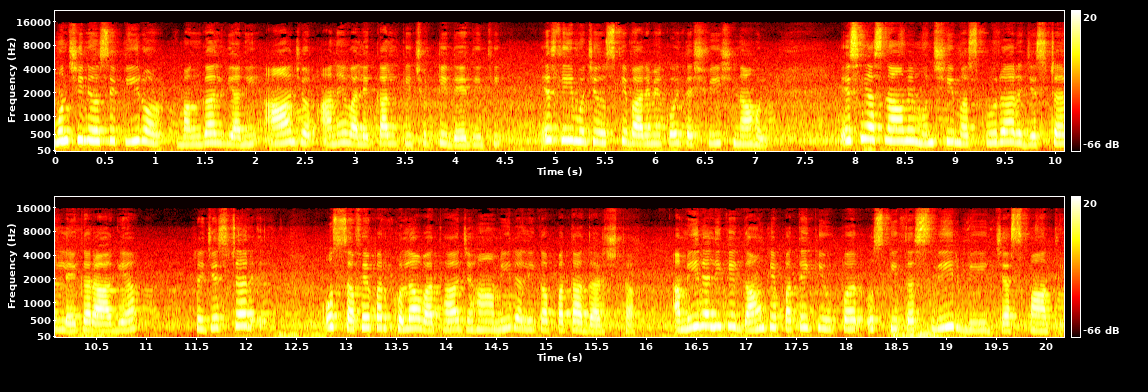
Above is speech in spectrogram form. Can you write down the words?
मुंशी ने उसे पीर और मंगल, यानी आज और आने वाले कल की छुट्टी दे दी थी, इसलिए मुझे उसके बारे में कोई तशवीश ना हुई। इसी असना में मुंशी मस्कूरा रजिस्टर लेकर आ गया। रजिस्टर उस सफ़े पर खुला हुआ था, जहाँ अमीर अली का पता दर्ज था। अमीर अली के गाँव के पते के ऊपर उसकी तस्वीर भी जसफा थी।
